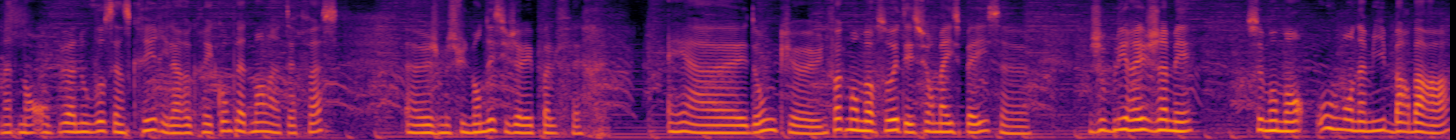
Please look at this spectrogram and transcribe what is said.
Maintenant, on peut à nouveau s'inscrire, il a recréé complètement l'interface. euh, je me suis demandé si j'allais pas le faire. Et, euh, donc, euh, une fois que mon morceau était sur MySpace, j'oublierai jamais ce moment où mon amie Barbara,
